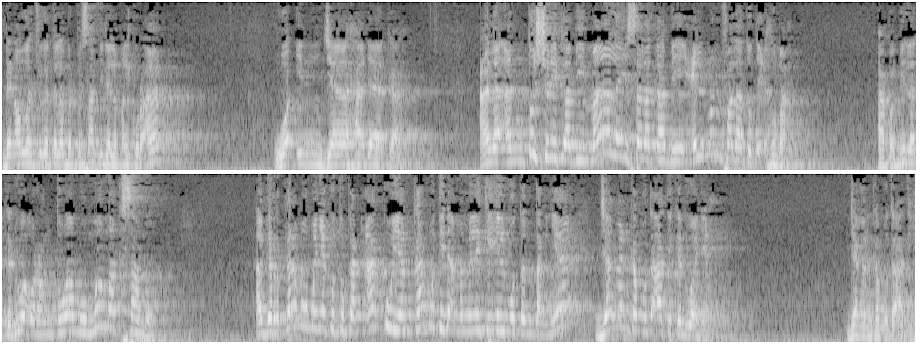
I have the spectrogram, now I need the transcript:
Dan Allah juga telah berpesan di dalam Al-Qur'an, "Wa in jahadaka ala an tusyrika bima laysa bi ilmun fala tuti'huma." Apabila kedua orang tuamu memaksamu agar kamu menyekutukan aku yang kamu tidak memiliki ilmu tentangnya, jangan kamu taati keduanya. Jangan kamu taati.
